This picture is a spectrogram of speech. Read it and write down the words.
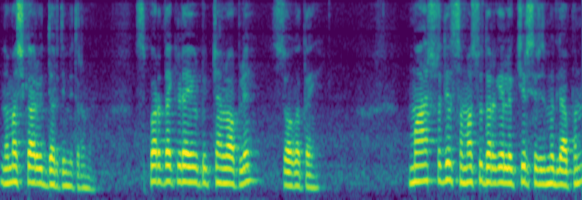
नमस्कार विद्यार्थी मित्रांनो. स्पर्धा क्रीडा यूट्यूब चॅनल आपले स्वागत आहे. महाराष्ट्रातील समाजसुधारक या लेक्चर सिरीजमधले आपण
